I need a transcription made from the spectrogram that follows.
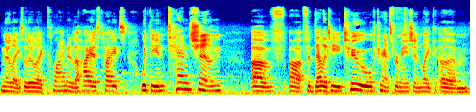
And they're like so they're like climbing to the highest heights with the intention of uh, fidelity to transformation, like um,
